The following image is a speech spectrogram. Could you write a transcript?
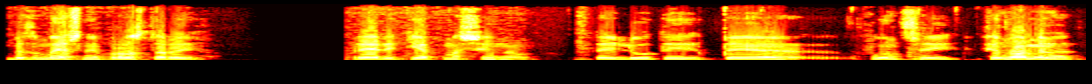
Безмежні простори, пріоритет машинам, де люди, де функції. Феномен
